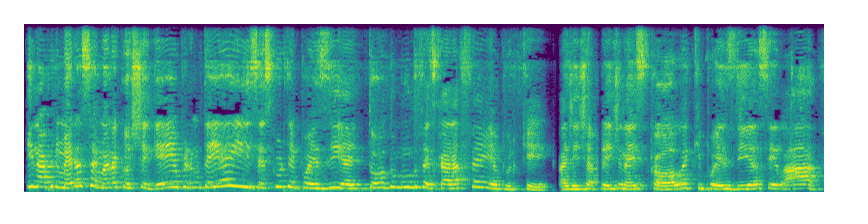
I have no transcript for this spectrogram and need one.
E na primeira semana que eu cheguei, eu perguntei, e aí, vocês curtem poesia? E todo mundo fez cara feia, porque a gente aprende na escola que poesia, sei lá,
